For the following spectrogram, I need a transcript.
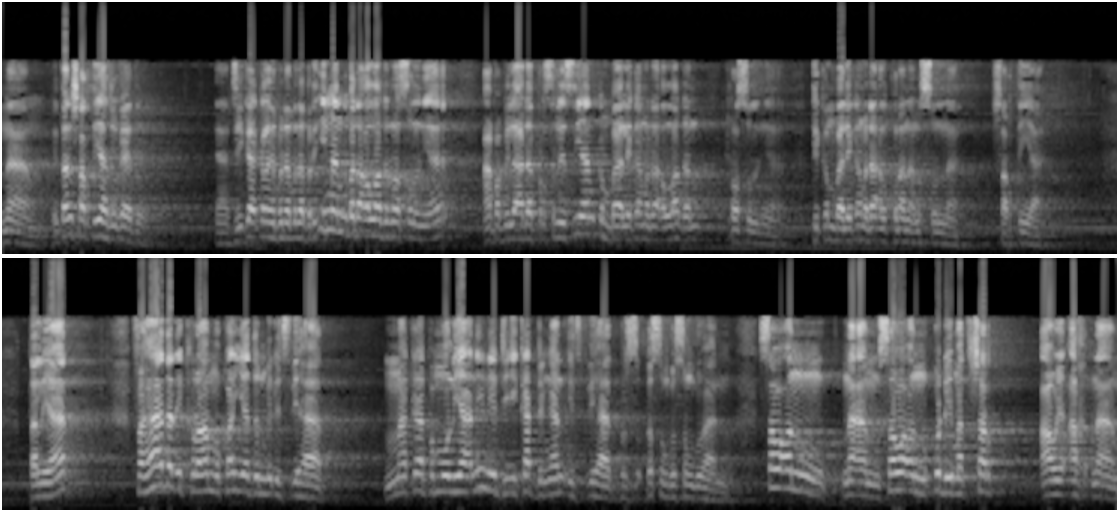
Naam, itu kan syartiyah juga itu. Ya, jika kalian benar-benar beriman kepada Allah dan Rasulnya, apabila ada perselisihan kembalikan kepada Allah dan Rasulnya. Dikembalikan kepada Al-Quran dan Sunnah. Syartiyah. Kita lihat, fahadal ikram muqayyadun bil ijtihad. Maka pemuliaan ini diikat dengan ijtihad, kesungguh-sungguhan. Sawa'un na'am, sawa'un qudimat syart aw akh na'am.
